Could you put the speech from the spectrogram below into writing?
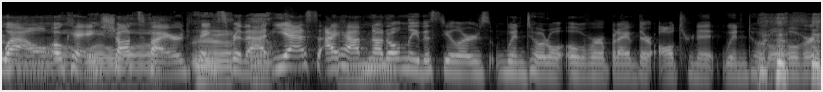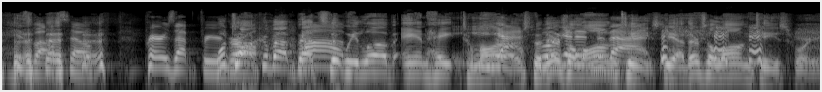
Wow. know, Okay. Shots fired. Thanks yeah, for that. Yes, I have not only the Steelers win total over, but I have their alternate win total over as well. So prayers up for your We'll girl. talk about bets that Um, we love and hate tomorrow. yes, so we'll there's get a long that. tease. Yeah, there's a long tease for you.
